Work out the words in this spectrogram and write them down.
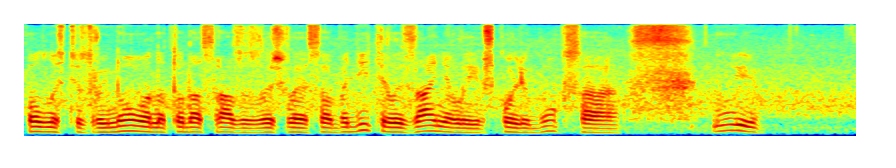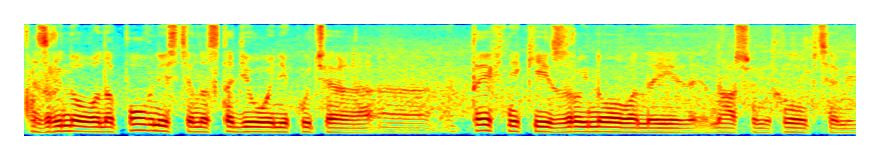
повністю зруйнована, туди одразу зайшли освободителі, зайняли і в школі боксу. Ну і Зруйновано повністю на стадіоні куча е, техніки зруйнованої нашими хлопцями.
